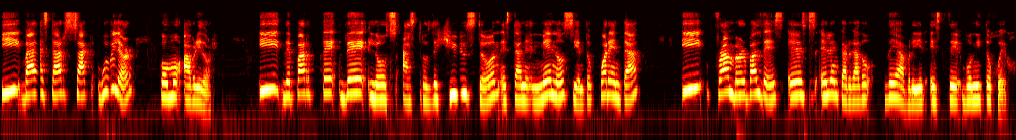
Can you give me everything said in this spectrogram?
Y va a estar Zach Wheeler como abridor. Y de parte de los Astros de Houston están en menos 140 y Framber Valdez es el encargado de abrir este bonito juego.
